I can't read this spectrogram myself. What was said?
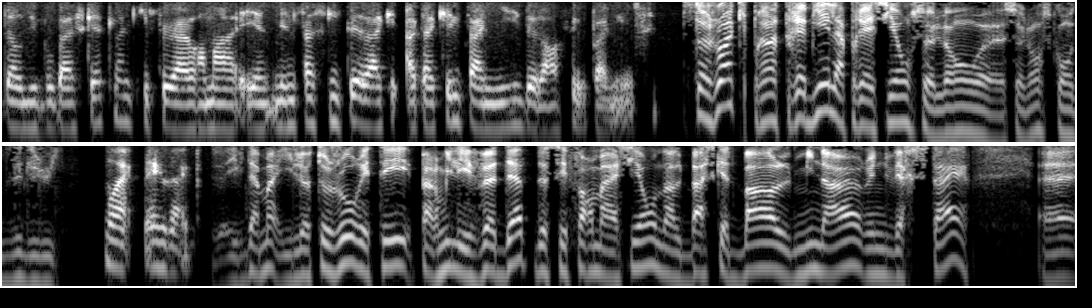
dans le niveau basket là, qui peut vraiment. Il y a une facilité à attaquer le panier, de lancer le panier aussi. C'est un joueur qui prend très bien la pression selon, euh, selon ce qu'on dit de lui. Ouais, exact. Évidemment, il a toujours été parmi les vedettes de ses formations dans le basketball mineur universitaire. Euh,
